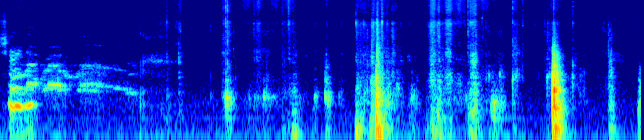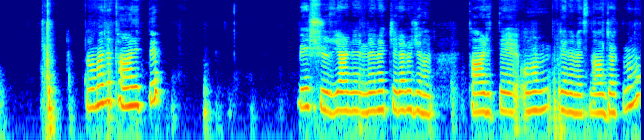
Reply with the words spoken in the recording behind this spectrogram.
Şöyle. Normalde tarihte 500 yani Mehmet Celal Hoca'nın tarihte onun denemesini alacaktım ama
